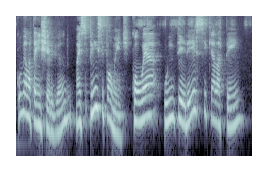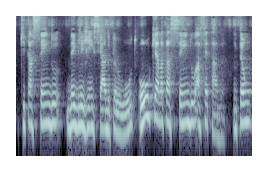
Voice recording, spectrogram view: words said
como ela está enxergando, mas principalmente qual é o interesse que ela tem que está sendo negligenciado pelo outro ou que ela está sendo afetada. Então,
